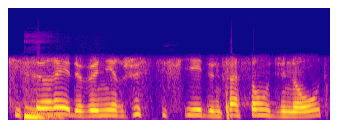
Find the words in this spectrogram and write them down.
qui Hmm. serait de venir justifier d'une façon ou d'une autre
